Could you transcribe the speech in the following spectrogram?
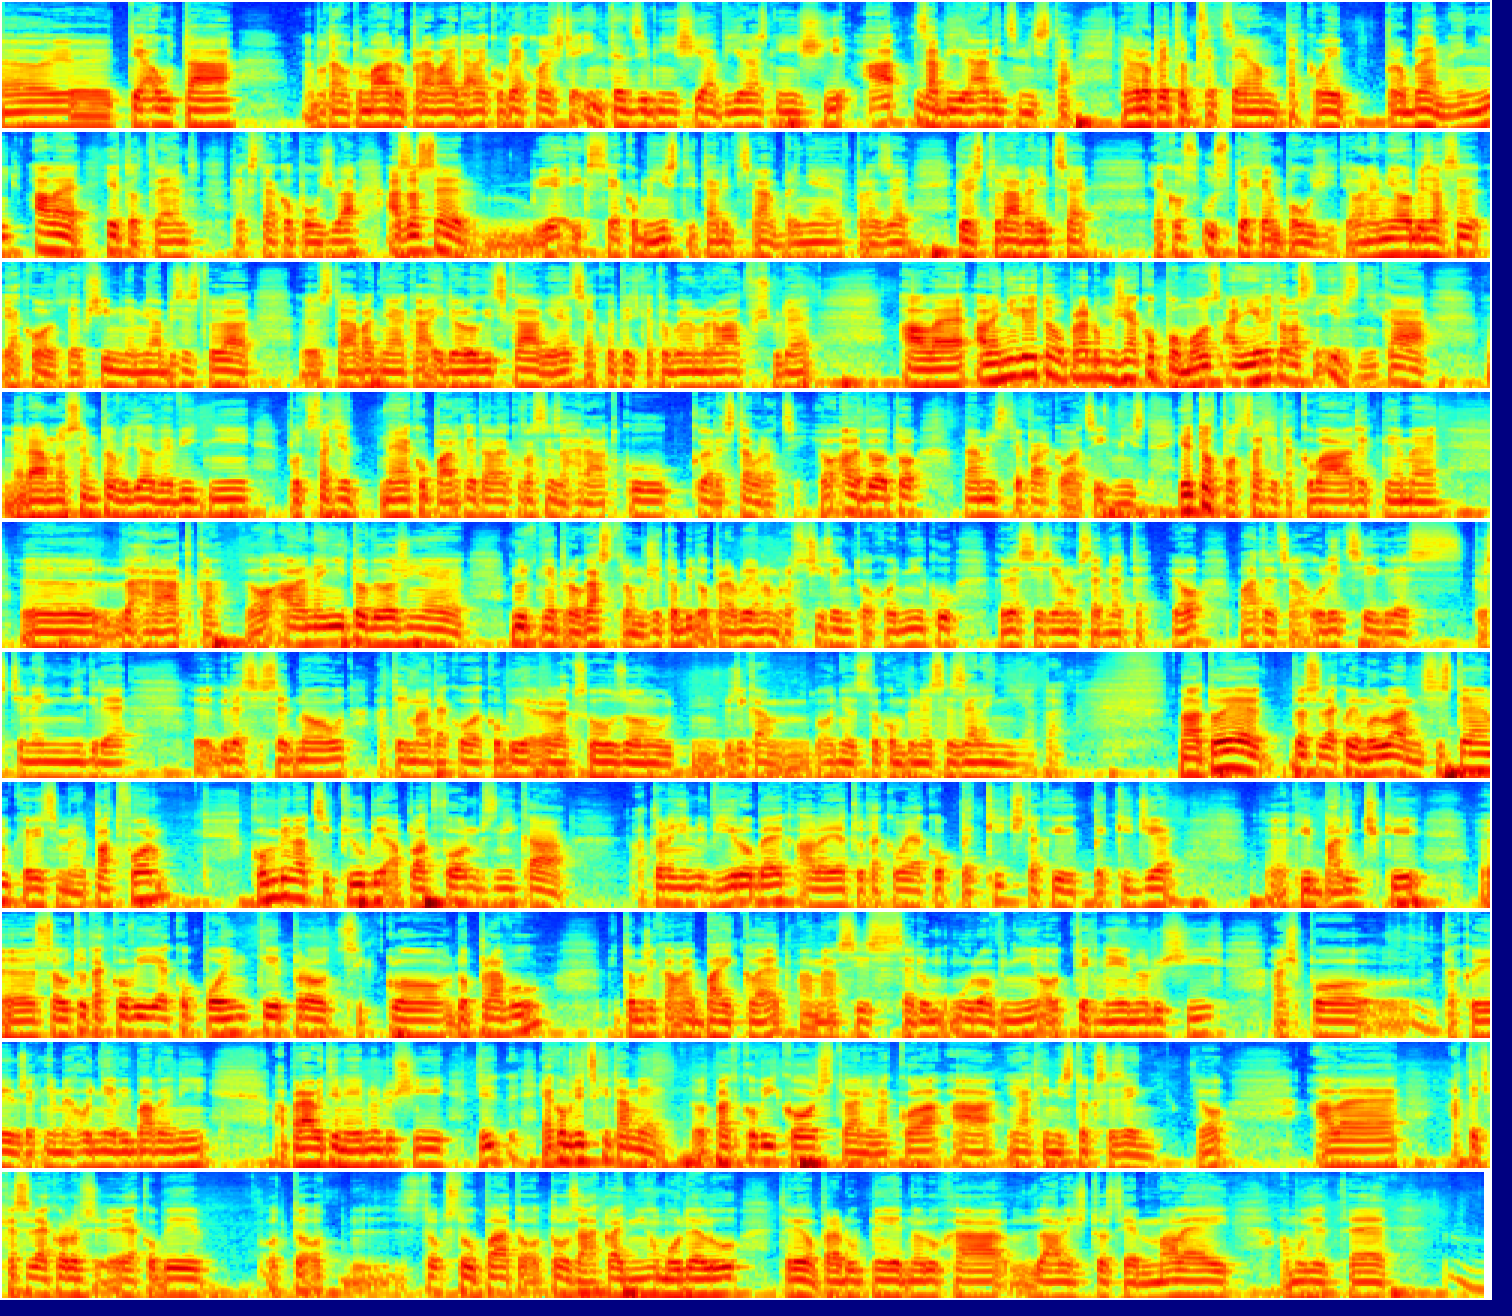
ty auta nebo ta automobilová doprava je daleko jako ještě intenzivnější a výraznější a zabírá víc místa. V Evropě to přece jenom takový problém není, ale je to trend, tak se to jako používá. A zase je x jako míst, i tady třeba v Brně, v Praze, kde se to dá velice jako s úspěchem použít. Jo. Nemělo by zase, jako ze vším, neměla by se z toho stávat nějaká ideologická věc, jako teďka to budeme rvát všude, ale, ale někdy to opravdu může jako pomoct a někdy to vlastně i vzniká. Nedávno jsem to viděl ve Vídni, v podstatě ne jako parket, ale jako vlastně zahrádku k restauraci. Jo? Ale bylo to na místě parkovacích míst. Je to v podstatě taková, řekněme, e, zahrádka, jo? ale není to vyloženě nutně pro gastro. Může to být opravdu jenom rozšíření toho chodníku, kde si jenom sednete. Jo? Máte třeba ulici, kde prostě není nikde, e, kde si sednout a teď máte takovou jakoby relaxovou zónu. Říkám, hodně to kombinuje se zelení a tak. No a to je zase takový modulární systém, který se jmenuje Platform. Kombinací Cuby a Platform vzniká, a to není výrobek, ale je to takové jako package, takový package, takové balíčky. E, jsou to takové jako pointy pro cyklodopravu, tomu říkáme bikelet, máme asi sedm úrovní od těch nejjednodušších až po takový, řekněme, hodně vybavený. A právě ty nejjednodušší, jako vždycky tam je odpadkový koš, stojaný na kola a nějaký místo k sezení. Jo? Ale a teďka se jako, jakoby od to, od, stoupá to od toho základního modelu, který je opravdu úplně jednoduchá záležitost, je malý a můžete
